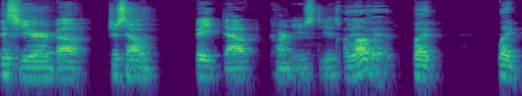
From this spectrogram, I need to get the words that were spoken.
this year about just how baked out Carnoustie is. I love it, but like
